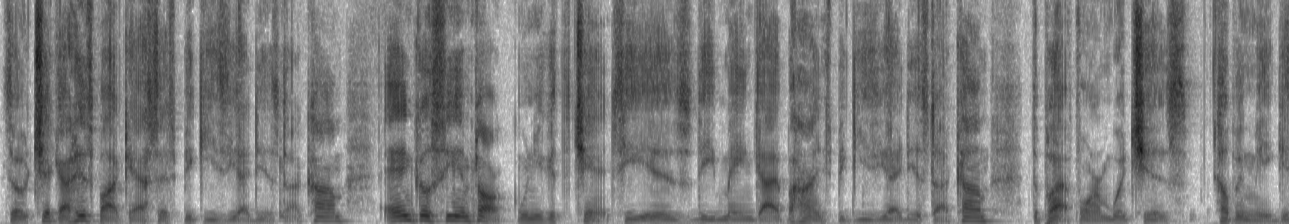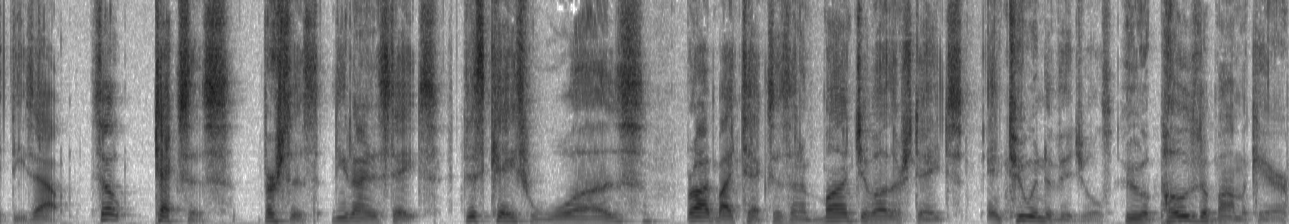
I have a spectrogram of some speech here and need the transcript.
So check out his podcast at speakeasyideas.com and go see him talk when you get the chance. He is the main guy behind speakeasyideas.com, the platform which is helping me get these out. So, Texas versus the United States. This case was brought by Texas and a bunch of other states and two individuals who opposed Obamacare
